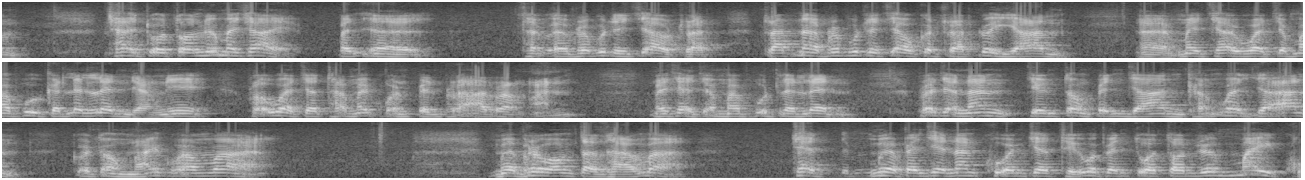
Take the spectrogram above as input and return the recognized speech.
น ใช่ตัวตนหรือไม่ใช่พระพุทธเจ้าตรัส ตรัสหน้าพระพุทธเจ้าก็ตรัสด้วยญาณไม่ใช่ว่าจะมาพูดกันเล่นๆอย่างนี้ เพราะว่าจะทำให้คนเป็นพระอรหันต์ไม่ใช่จะมาพูดเล่นๆเพราะฉะนั้นจึงต้องเป็นญาณคำว่าญาณก็ต้องหมายความว่า เมื่อพระองค์ตรัสถามว่าแค่เมื่อเป็นเช่นนั้นควรจะถือว่าเป็นตัวตนหรือไม่ค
